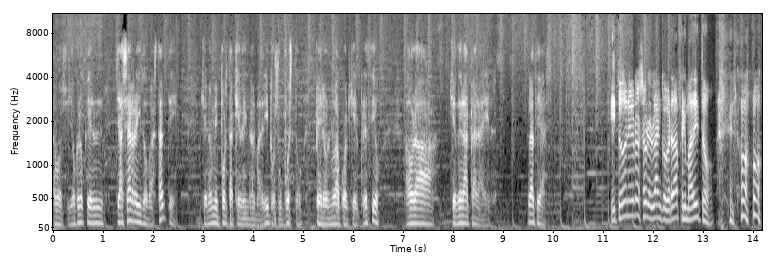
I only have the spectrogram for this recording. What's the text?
Vamos, yo creo que él ya se ha reído bastante, que no me importa que venga al Madrid, por supuesto, pero no a cualquier precio. Ahora que dé la cara a él. Gracias. Y todo negro sobre blanco, ¿verdad? Firmadito. no.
